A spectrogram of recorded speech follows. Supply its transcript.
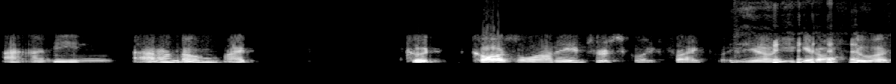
I, I mean, I don't know. I could cause a lot of interest, quite frankly. You know, you get off to a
